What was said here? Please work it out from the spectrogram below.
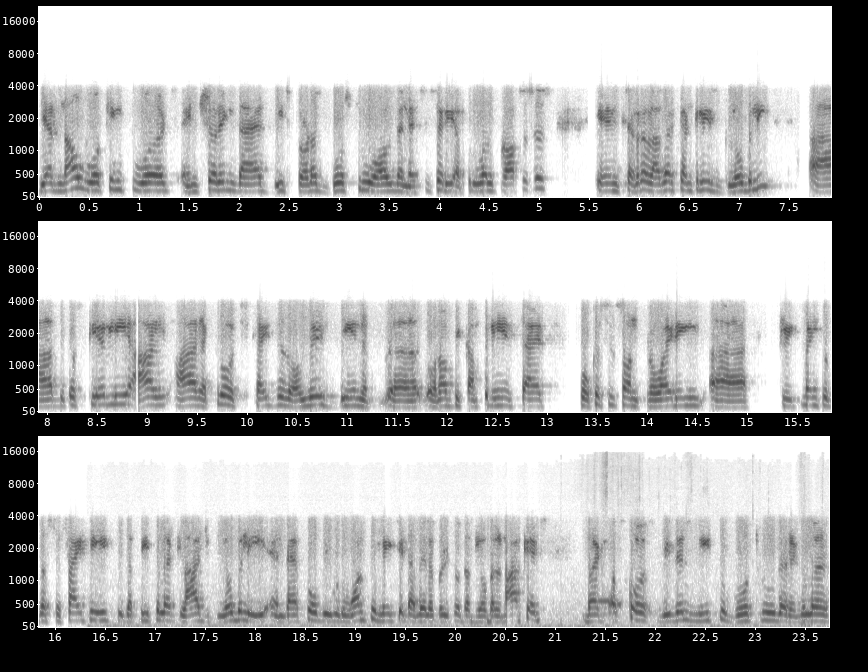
We are now working towards ensuring that these products goes through all the necessary approval processes in several other countries globally. Uh, because clearly our, our approach, Strides has always been uh, one of the companies that focuses on providing uh, treatment to the society, to the people at large globally, and therefore we would want to make it available to the global markets. But of course, we will need to go through the regular,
